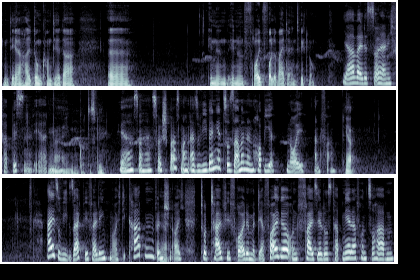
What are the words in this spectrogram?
In der Haltung kommt ihr da äh, in, in eine freudvolle Weiterentwicklung. Ja, weil das soll ja nicht verbissen werden. Nein, um Gottes Willen. Ja, sondern es soll Spaß machen. Also wie wenn ihr zusammen ein Hobby neu anfangt. Ja. Also, wie gesagt, wir verlinken euch die Karten, wünschen ja. euch total viel Freude mit der Folge und falls ihr Lust habt, mehr davon zu haben,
